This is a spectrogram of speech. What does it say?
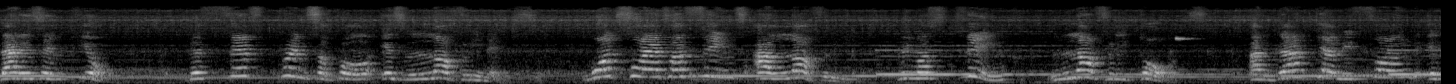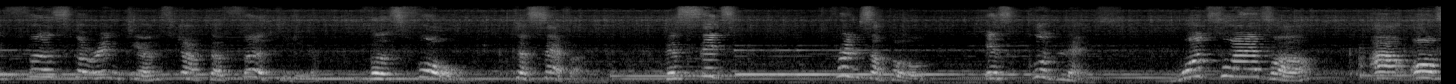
that is impure. The fifth principle is loveliness. Whatsoever things are lovely, we must think lovely thoughts. And that can be found in 1 Corinthians chapter 13, verse 4 to 7. The sixth principle is goodness. Whatsoever are of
